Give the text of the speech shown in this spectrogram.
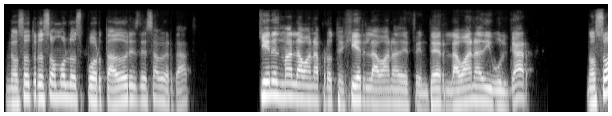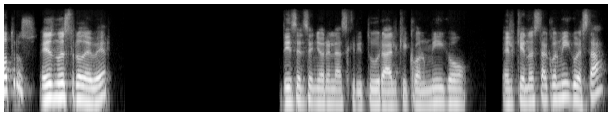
Nosotros somos los portadores de esa verdad. ¿Quiénes más la van a proteger, la van a defender, la van a divulgar? Nosotros, es nuestro deber. Dice el Señor en la escritura, el que conmigo, el que no está conmigo está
